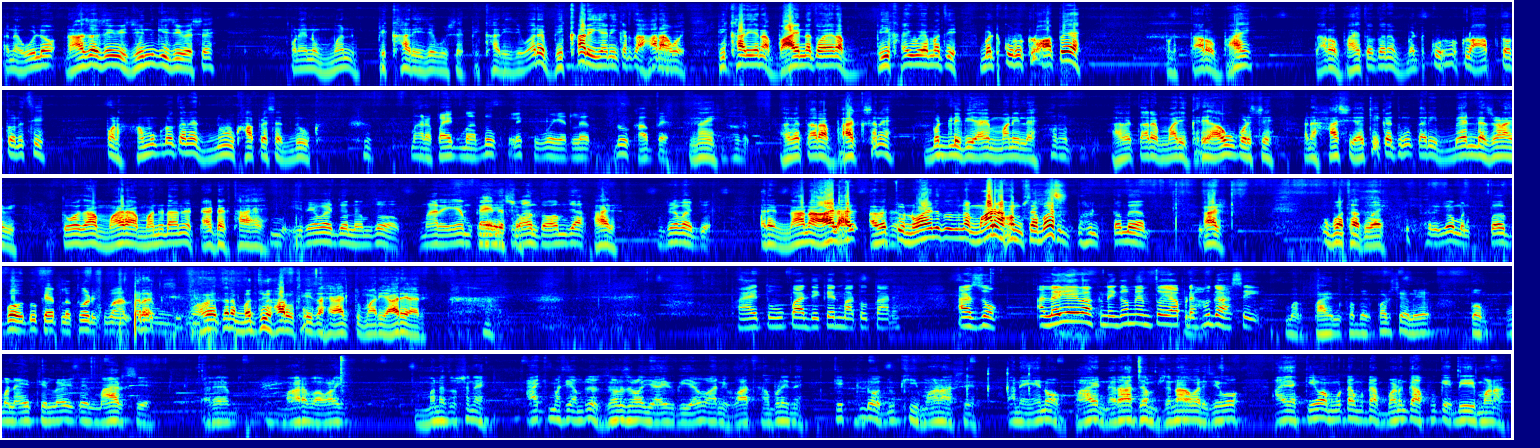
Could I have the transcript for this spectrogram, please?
અને ઓલો રાજા જેવી જિંદગી જીવે છે. પણ એનું મન ભિખારી જેવું છે ભિખારી જેવું. અરે ભિખારી એની કરતાં હારા હોય. ભિખારી એના ભાઈને તો એના ભીખ આવ્યું એમાંથી બટકું રોટલો આપે. પણ તારો ભાઈ તારો ભાઈ તો તને બટકું રોટલો આપતો તો નથી પણ અમુકનો તને દુઃખ આપે છે દુઃખ. મારા ભાગમાં દુઃખ લખ્યું હોય એટલે દુઃખ આપે. નહીં. હવે તારા ભાગ છે ને બદલી ગયા એમ માની લે. હવે તારે મારી ઘરે આવવું પડશે. અને હાસી હકીકત હું તારી બેનને જણાવી. તો જ આ મારા મનડાને ટાઢક થાય રેવા રહેવા જો ને સમજો મારે એમ કાંઈ નથી વાંધો સમજા હાલ. રેવા જો અરે ના ના હાલ હાલ. હવે તું ન હોય ને તો તને મારા હમશે બસ. તમે હાલ. ઊભો થા તું હાલ. ફરી જો મને પગ બહુ દુખે એટલે થોડીક વાર હવે તને બધું સારું થઈ જશે હાલ તું મારી હારે હારે. ભાઈ તું ઉપાધિ કેનમાં તું તારે. આ જો આ લઈ આવ્યા કે નહીં ગમે એમ તોય આપણે હગા છે. મારા ભાઈને ખબર પડશે ને તો મને અહીંથી લઈ જઈને મારશે અરે મારવાવાળી મને તો છે ને આંખમાંથી આમ જો જળજળી આવી ગઈ આવો આની વાત સાંભળીને કેટલો દુઃખી માણસ છે. અને એનો ભાઈ નરાધમ જનાવર જેવો આયા કેવા મોટા મોટા બણગા ફૂકે બે માણા.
